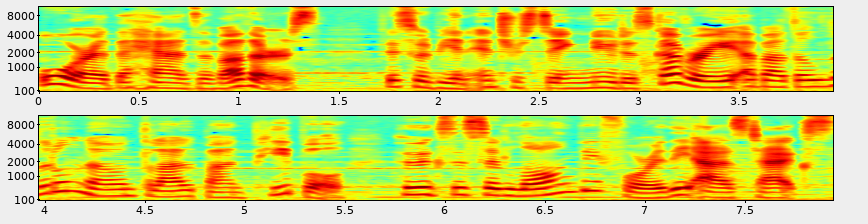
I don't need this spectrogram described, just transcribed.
or at the hands of others. This would be an interesting new discovery about the little known Tlalpan people who existed long before the Aztecs.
